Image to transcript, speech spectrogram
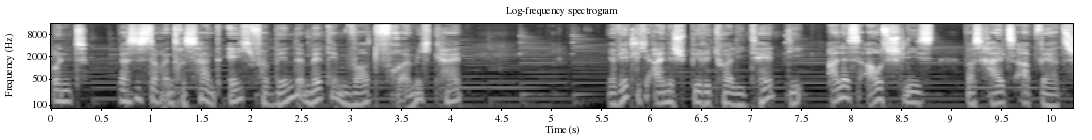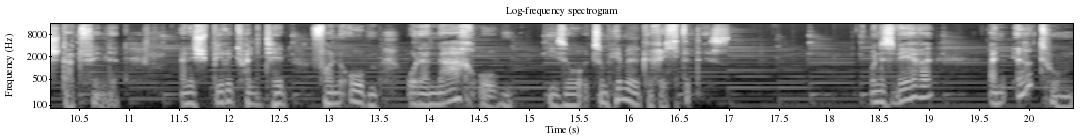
Und das ist doch interessant. Ich verbinde mit dem Wort Frömmigkeit ja wirklich eine Spiritualität, die alles ausschließt, was halsabwärts stattfindet. Eine Spiritualität von oben oder nach oben, die so zum Himmel gerichtet ist. Und es wäre ein Irrtum,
